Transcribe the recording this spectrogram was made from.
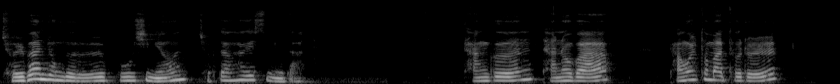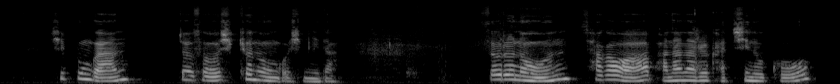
절반 정도를 부으시면 적당하겠습니다. 당근, 단호박, 방울토마토를 10분간 쪄서 식혀 놓은 것입니다. 썰어 놓은 사과와 바나나를 같이 넣고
